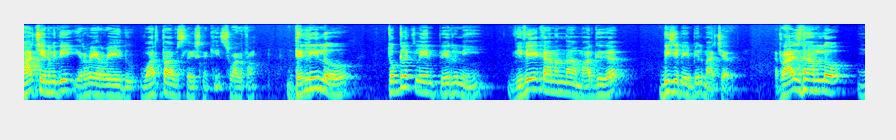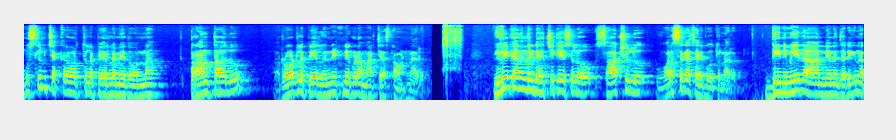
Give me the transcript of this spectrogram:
మార్చి ఎనిమిది ఇరవై ఇరవై ఐదు వార్తా విశ్లేషణకి స్వాగతం. ఢిల్లీలో తుగ్లక్ లేన్ పేరుని వివేకానంద మార్గుగా బీజేపీ ఎంపీలు మార్చారు. రాజధానిలో ముస్లిం చక్రవర్తుల పేర్ల మీద ఉన్న ప్రాంతాలు రోడ్ల పేర్లన్నింటినీ కూడా మార్చేస్తా ఉంటున్నారు. వివేకానంద రెడ్డి హత్య కేసులో సాక్షులు వరుసగా చనిపోతున్నారు. దీని మీద నిన్న జరిగిన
